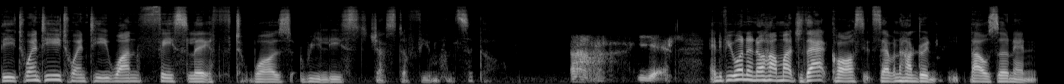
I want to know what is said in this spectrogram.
The 2021 facelift was released just a few months ago. ah, yes. And if you want to know how much that costs, it's $700,000 and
